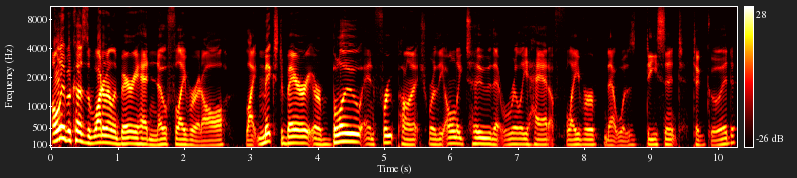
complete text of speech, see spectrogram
Only because the Watermelon Berry had no flavor at all. Like mixed berry or blue and fruit punch were the only two that really had a flavor that was decent to good.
